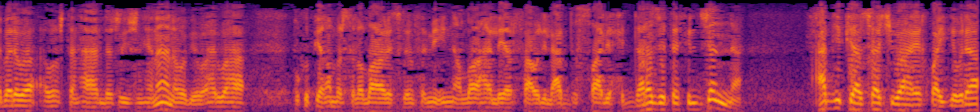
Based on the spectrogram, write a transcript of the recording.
لبروا أوش تنها للريج هنا وبي وهروها وكو بيغمبر صلى الله عليه وسلم فمي إن الله لا يرفع للعبد الصالح الدرجة في الجنة. عبدی پیاچاکی وایە خی گەورە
